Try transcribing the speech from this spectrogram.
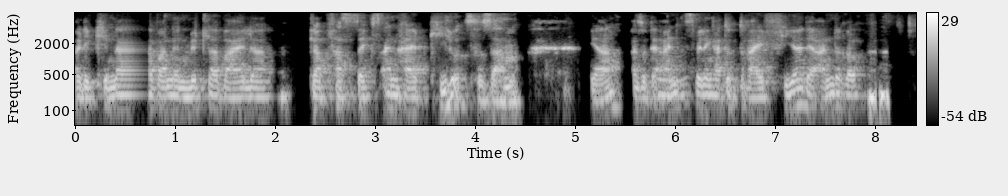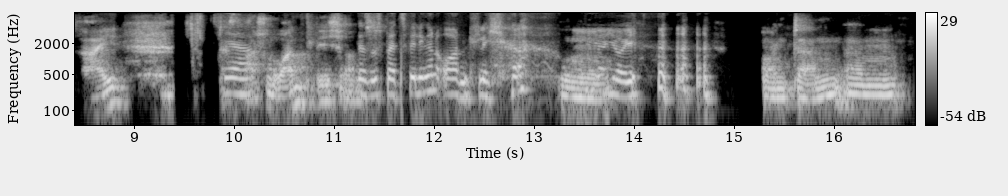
weil die Kinder waren dann mittlerweile, ich glaube, fast sechseinhalb Kilo zusammen. Ja, also der eine mhm. Zwilling hatte drei, vier, der andere drei. Das ja. war schon ordentlich. Und das ist bei Zwillingen ordentlich. Mhm. und dann ähm,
